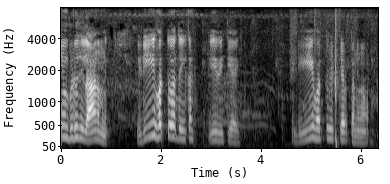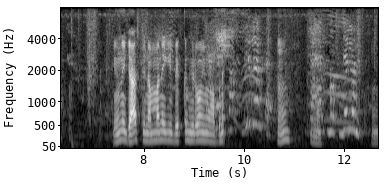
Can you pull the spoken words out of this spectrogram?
ಇವ್ನು ಬಿಡೋದಿಲ್ಲ ಆ ನಮ್ಮನೆ ಇಡೀ ಹೊತ್ತು ಅದು ಈ ಕಣ್ ಈ ರೀತಿಯಾಗಿ. ಇಡೀ ಹೊತ್ತು ಹಿಡ್ತಿರ್ತಾನೆ ಇವ. ಇವನೇ ಜಾಸ್ತಿ ನಮ್ಮ ಮನೆಗೆ ಈ ಬೆಕ್ಕನ್ನು ಹಿಡುವ ಇವ ಒಬ್ಬನೇ. ಹ್ಞೂ ಹ್ಞೂ ಹ್ಞೂ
